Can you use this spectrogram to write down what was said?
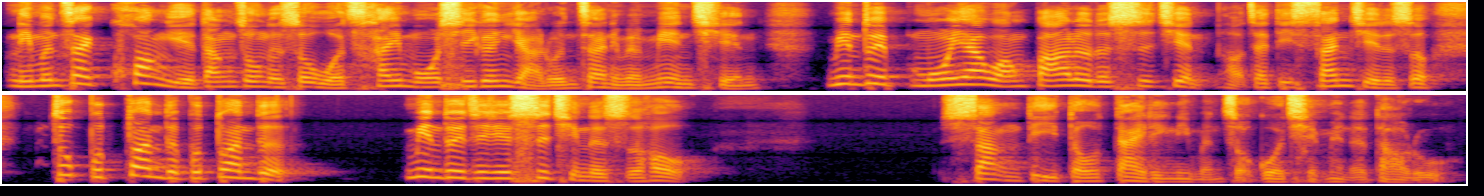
你们在旷野当中的时候，我差摩西跟亚伦在你们面前，面对摩押王巴勒的事件。好，在第三节的时候，都不断的、不断的面对这些事情的时候，上帝都带领你们走过前面的道路。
